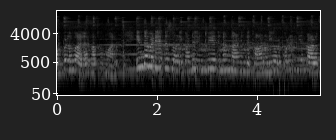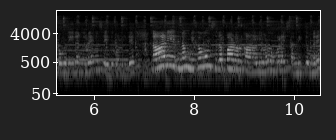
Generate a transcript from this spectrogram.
அவ்வளவு அழகாக மாறும். இந்த விடயத்தை சொல்லிக்கொண்டு இன்றைய தினம் நான் இந்த காணொலியை ஒரு குறுகிய காலப்பகுதியில நிறைவு செய்து கொண்டு நாளைய தினம் மிகவும் சிறப்பான ஒரு காணொளியோடு உங்களை சந்திக்கும் வரை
